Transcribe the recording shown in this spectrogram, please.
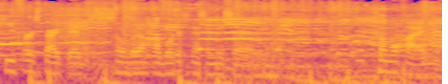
Kiefer started, sobrang kaboses niya si Michelle. Kamukha niya.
